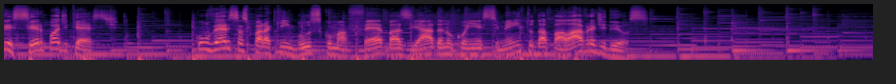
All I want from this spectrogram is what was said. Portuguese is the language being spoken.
Crescer Podcast. Conversas para quem busca uma fé baseada no conhecimento da palavra de Deus.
